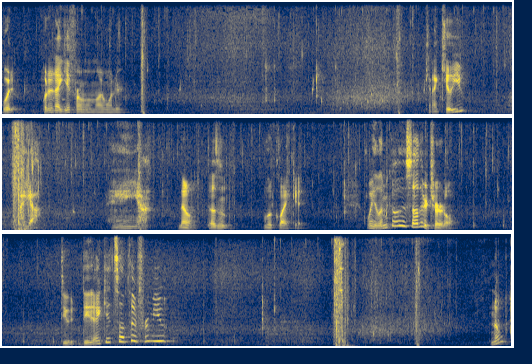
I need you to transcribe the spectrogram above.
What what did I get from him, I wonder? Can I kill you? Hiya. Hiya. No, doesn't look like it. Wait, let me go to this other turtle. Dude, did I get something from you? Nope,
